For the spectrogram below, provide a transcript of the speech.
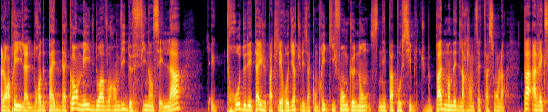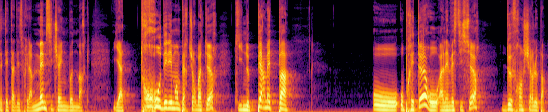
alors après, il a le droit de ne pas être d'accord, mais il doit avoir envie de financer. Là, il y a eu trop de détails, je ne vais pas te les redire, tu les as compris, qui font que non, ce n'est pas possible. Tu ne peux pas demander de l'argent de cette façon-là. Pas avec cet état d'esprit-là, même si tu as une bonne marque. Il y a trop d'éléments perturbateurs qui ne permettent pas au, prêteur, au, à l'investisseur, de franchir le pas.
